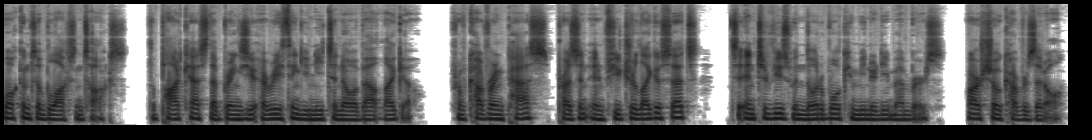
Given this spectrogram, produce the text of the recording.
Welcome to Blocks and Talks, the podcast that brings you everything you need to know about LEGO. From covering past, present, and future LEGO sets to interviews with notable community members, our show covers it all.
